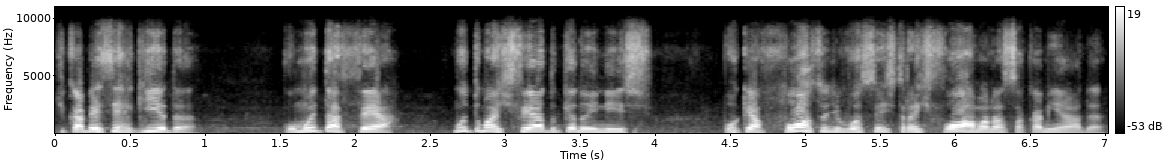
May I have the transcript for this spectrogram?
de cabeça erguida, com muita fé, muito mais fé do que no início, porque a força de vocês transforma a nossa caminhada.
